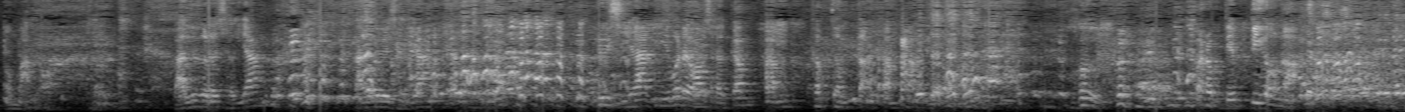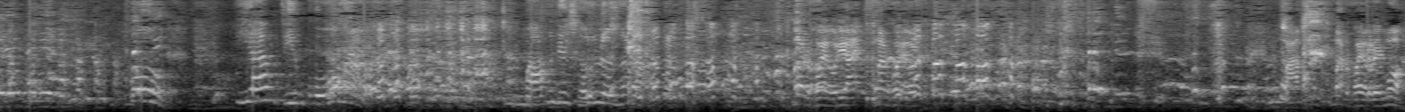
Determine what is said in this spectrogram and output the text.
เอาหมางออกการลือเลยเสียยางการลือเสียยางลือสี่ห้าทีว่าได้ họ sợ cắm tầm khắp tầm tầm tầm tầm ừ bắt đầu tiếp tiêu nè โอ้ dám thiên của mà mà mới đi xử luôn 마흔이 서울을 하나 말을 봐요 우리 아이 말을 봐요 마흔 말을 봐요 우리 뭐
